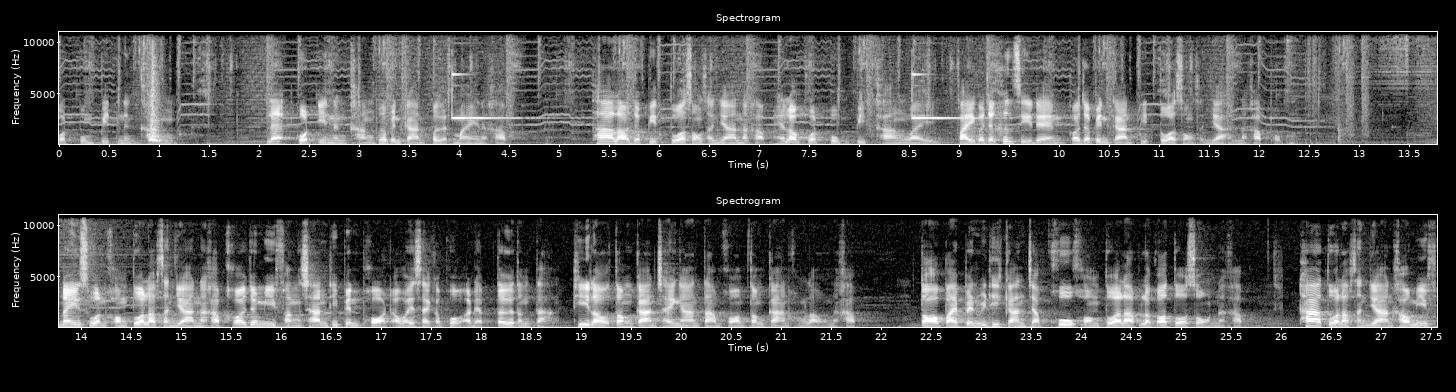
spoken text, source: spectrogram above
กดปุ่มปิด 1 ครั้ง และกดอีกหนึ่งครั้งเพื่อเป็นการเปิดไมค์นะครับถ้าเราจะปิดตัวส่งสัญญาณนะครับ ให้เรากดปุ่มปิดค้างไว้ ไฟก็จะขึ้นสีแดงก็จะเป็นการปิดตัวส่งสัญญาณนะครับผม ในส่วนของตัวรับสัญญาณนะครับเขาก็จะมีฟังก์ชันที่เป็นพอร์ตเอาไว้ใส่กับพวกอะแดปเตอร์ต่างๆ ที่เราต้องการใช้งานตามความต้องการของเรานะครับ ต่อไปเป็นวิธีการจับคู่ของตัวรับแล้วก็ตัวส่งนะครับ ถ้าตัวรับสัญญาณเขามีไฟ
